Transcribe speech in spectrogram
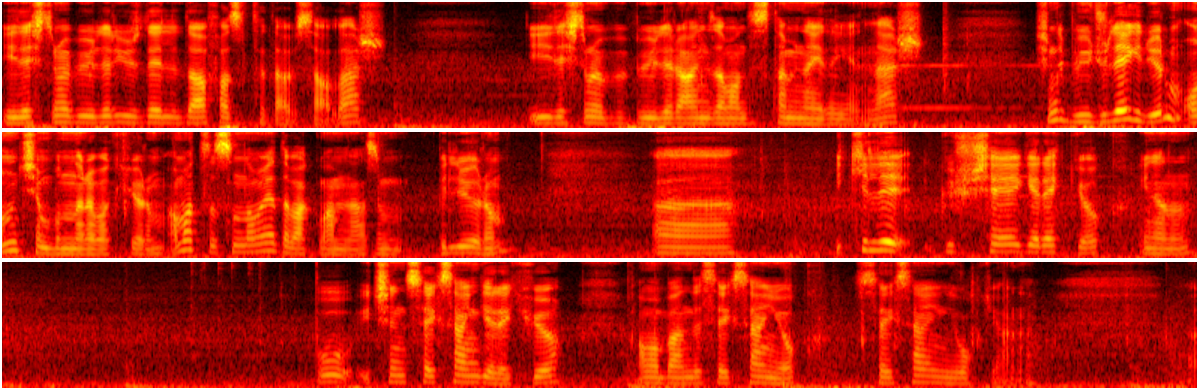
İyileştirme büyüleri %50 daha fazla tedavi sağlar. İyileştirme büyüleri aynı zamanda staminayı da yeniler. Şimdi büyücülüğe gidiyorum. Onun için bunlara bakıyorum. Ama tılsımlamaya da bakmam lazım. Biliyorum. Ee, ikili güç şeye gerek yok inanın. Bu için 80 gerekiyor. Ama bende 80 yok. 80 yok yani. Ee,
